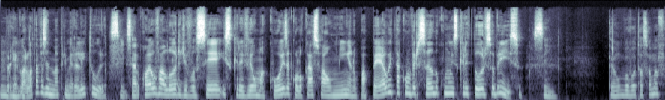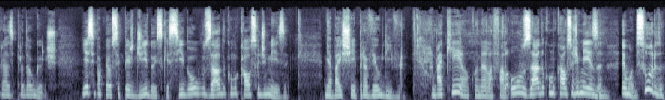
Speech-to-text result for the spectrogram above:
Uhum. Porque agora ela está fazendo uma primeira leitura. Sim. Sabe qual é o valor de você escrever uma coisa, colocar sua alminha no papel e estar tá conversando com um escritor sobre isso? Sim. Então, vou voltar só uma frase para dar o gancho. E esse papel ser perdido ou esquecido ou usado como calça de mesa. Me abaixei para ver o livro. O... Aqui, ó, quando ela fala ou usado como calça de mesa, uhum. é um absurdo.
